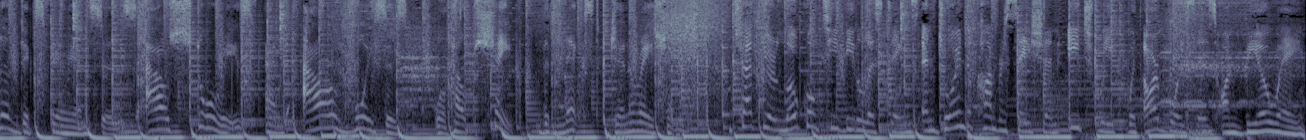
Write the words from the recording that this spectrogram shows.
lived experiences, our stories, and our voices will help shape the next generation. Check your local TV listings and join the conversation each week with our voices on VOA.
